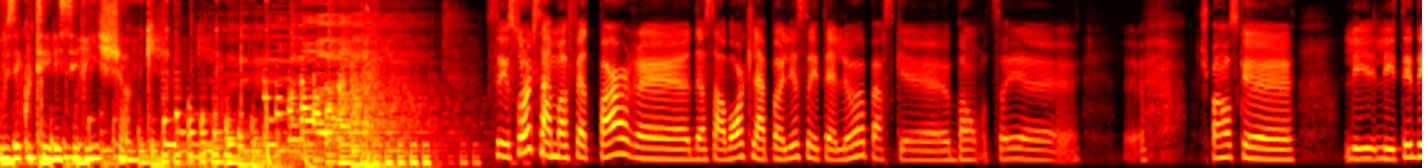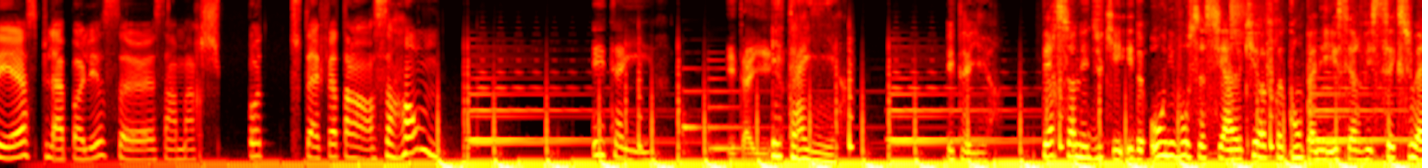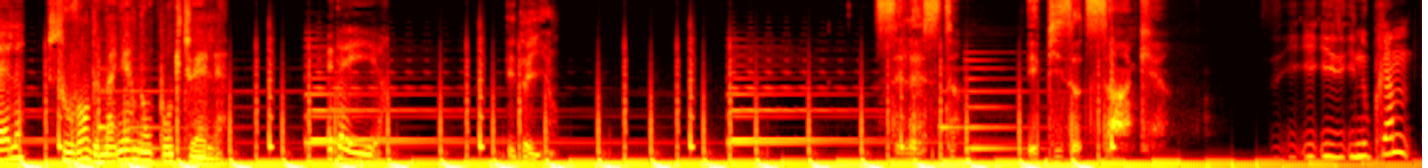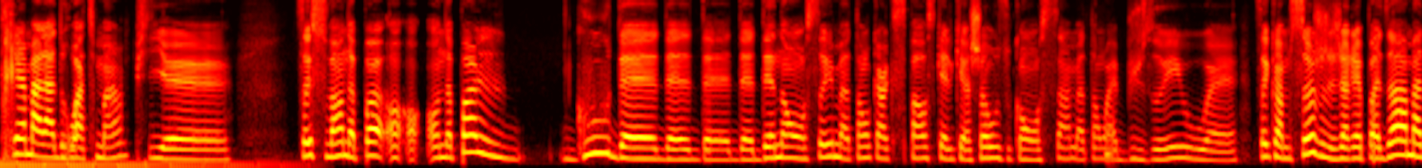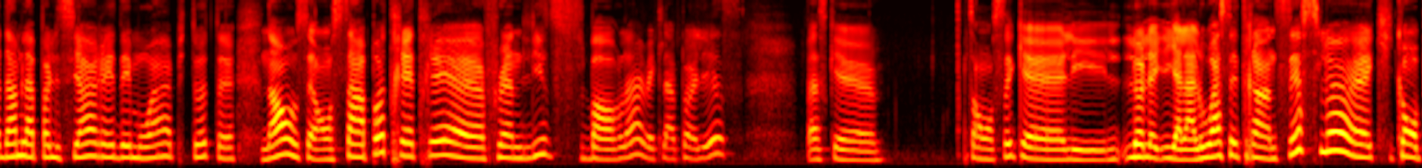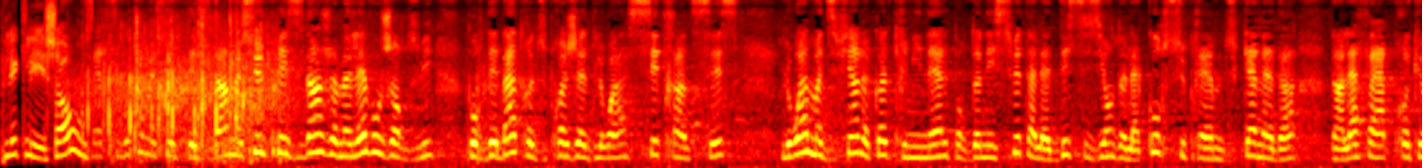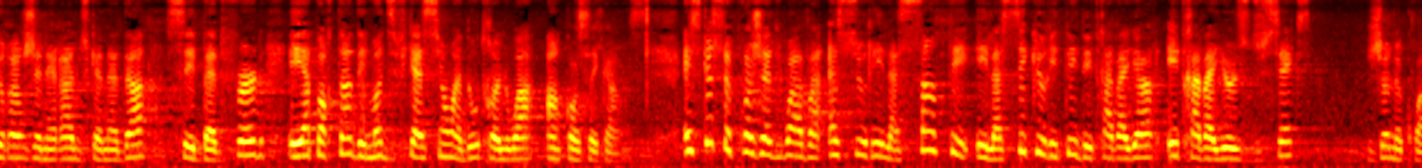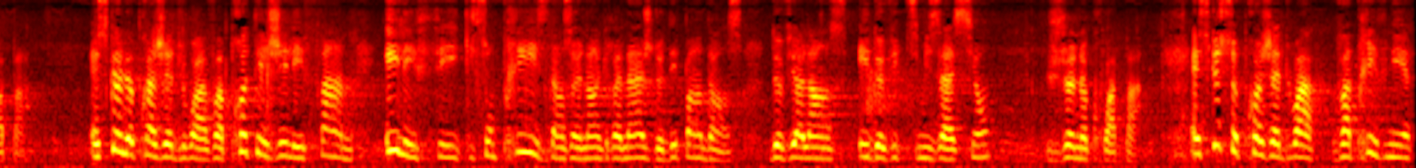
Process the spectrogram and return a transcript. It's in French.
Vous écoutez les séries Choc. C'est sûr que ça m'a fait peur euh, de savoir que la police était là parce que, bon, tu sais, euh, euh, je pense que les, les TDS puis la police, euh, ça marche pas tout à fait ensemble. Étaillir. Étaillir. Étaillir. Étaillir. Personne éduquée et de haut niveau social qui offre compagnie et services sexuels, Souvent de manière non ponctuelle. Étaillir. Étaillir. Céleste, épisode 5. Ils, ils- ils nous prennent très maladroitement, puis, euh, tu sais, souvent, on n'a pas, on- on- on n'a pas le goût de, de, de, de dénoncer, mettons, quand il se passe quelque chose ou qu'on se sent, mettons, abusé ou, euh, tu sais, comme ça, j'aurais pas dit « Ah, madame la policière, aidez-moi », puis tout. euh. non, on se sent pas très, très euh, friendly ce bord-là avec la police parce que... On sait que les là, là, il y a la loi C36 là, euh, qui complique les choses. Merci beaucoup, Monsieur le Président. Monsieur le Président, je me lève aujourd'hui pour débattre du projet de loi C-36, loi modifiant le Code criminel pour donner suite à la décision de la Cour suprême du Canada dans l'affaire procureur général du Canada, C. Bedford, et apportant des modifications à d'autres lois en conséquence. Est-ce que ce projet de loi va assurer la santé et la sécurité des travailleurs et travailleuses du sexe? Je ne crois pas. Est-ce que le projet de loi va protéger les femmes et les filles qui sont prises dans un engrenage de dépendance, de violence et de victimisation? Je ne crois pas. Est-ce que ce projet de loi va prévenir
